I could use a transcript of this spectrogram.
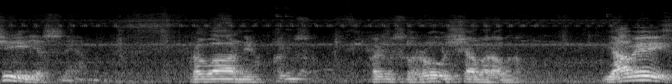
జీఎస్ ప్రభా నేను కలుసు కలుసుకో రో శవరవనం Yahweh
